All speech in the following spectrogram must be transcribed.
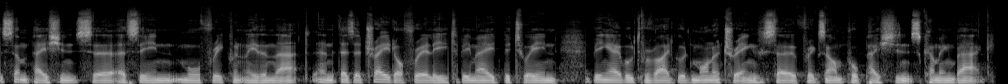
Some patients uh, are seen more frequently than that, and there's a trade off really to be made between being able to provide good monitoring. So, for example, patients coming back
